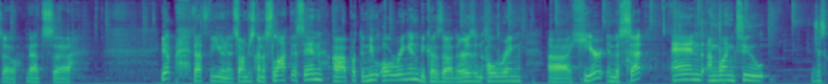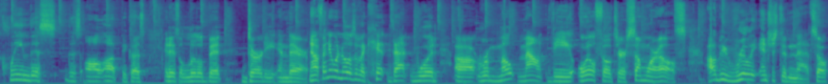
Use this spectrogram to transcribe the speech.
So that's, uh, yep, that's the unit. So I'm just gonna slot this in, uh, put the new O-ring in because uh, there is an O-ring uh, here in the set. And I'm going to just clean this, this all up because it is a little bit dirty in there. Now, if anyone knows of a kit that would uh, remote mount the oil filter somewhere else, I'll be really interested in that. So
